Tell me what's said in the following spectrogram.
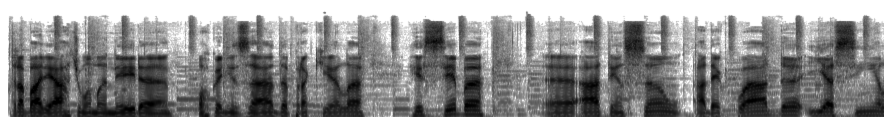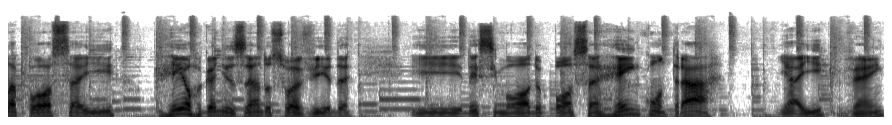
trabalhar de uma maneira organizada para que ela receba a atenção adequada e assim ela possa ir reorganizando sua vida e desse modo possa reencontrar. E aí vem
